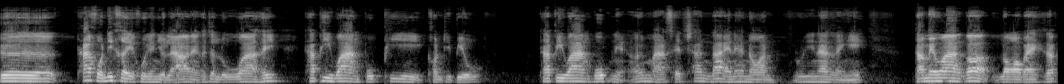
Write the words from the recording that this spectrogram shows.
คือถ้าคนที่เคยคุยกันอยู่แล้วเนี่ยก็จะรู้ว่าเฮ้ยถ้าพี่ว่างปุ๊บพี่ contribute ถ้าพี่ว่างปุ๊บเนี่ยเอ้ยมาเซสชั่นได้แน่นอนนู่นนี่นั่นอะไรอย่างนี้ ถ้าไม่ว่างก็รอไปสัก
